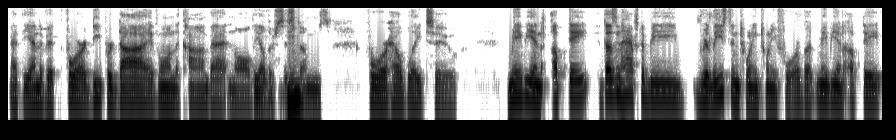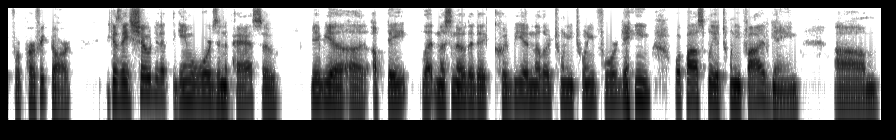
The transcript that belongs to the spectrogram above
at the end of it for a deeper dive on the combat and all the mm-hmm. other systems for Hellblade 2 maybe an update. It doesn't have to be released in 2024, but maybe an update for Perfect Dark because they showed it at the Game Awards in the past. So maybe a, a update letting us know that it could be another 2024 game or possibly a 25 game. Um,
